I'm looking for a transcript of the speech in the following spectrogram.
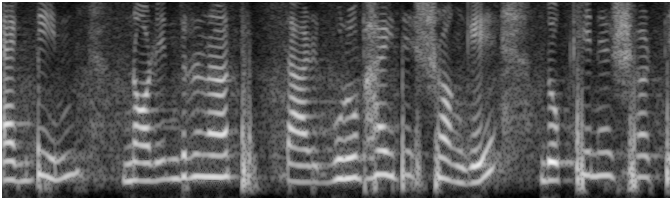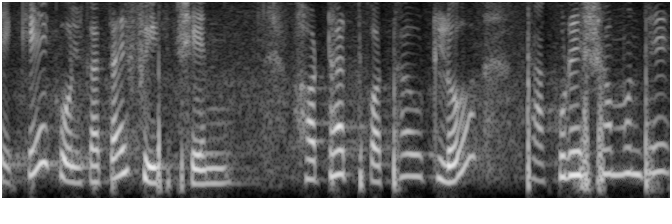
একদিন নরেন্দ্রনাথ তার গুরুভাইদের সঙ্গে দক্ষিণেশ্বর থেকে কলকাতায় ফিরছেন। হঠাৎ কথা উঠল, ঠাকুরের সম্বন্ধে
